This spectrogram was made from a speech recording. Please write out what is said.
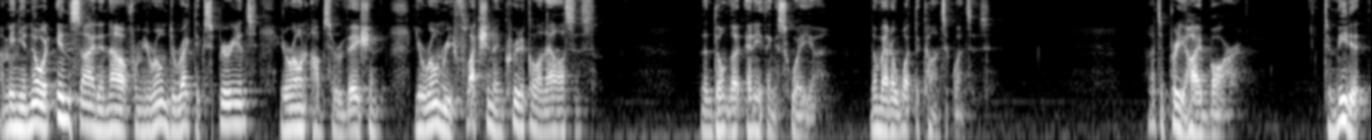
I mean, you know it inside and out from your own direct experience, your own observation, your own reflection and critical analysis, then don't let anything sway you, no matter what the consequences. That's a pretty high bar. To meet it,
